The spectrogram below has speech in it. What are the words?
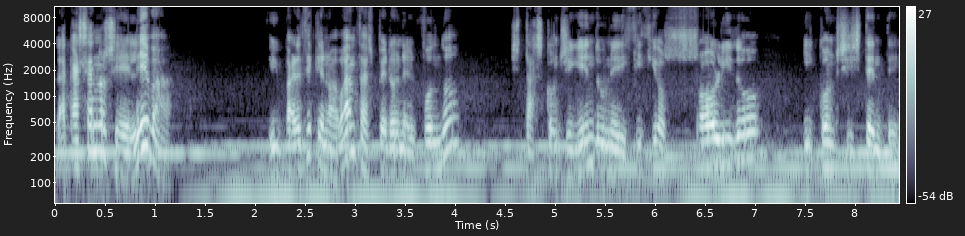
La casa no se eleva y parece que no avanzas, pero en el fondo estás consiguiendo un edificio sólido y consistente.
